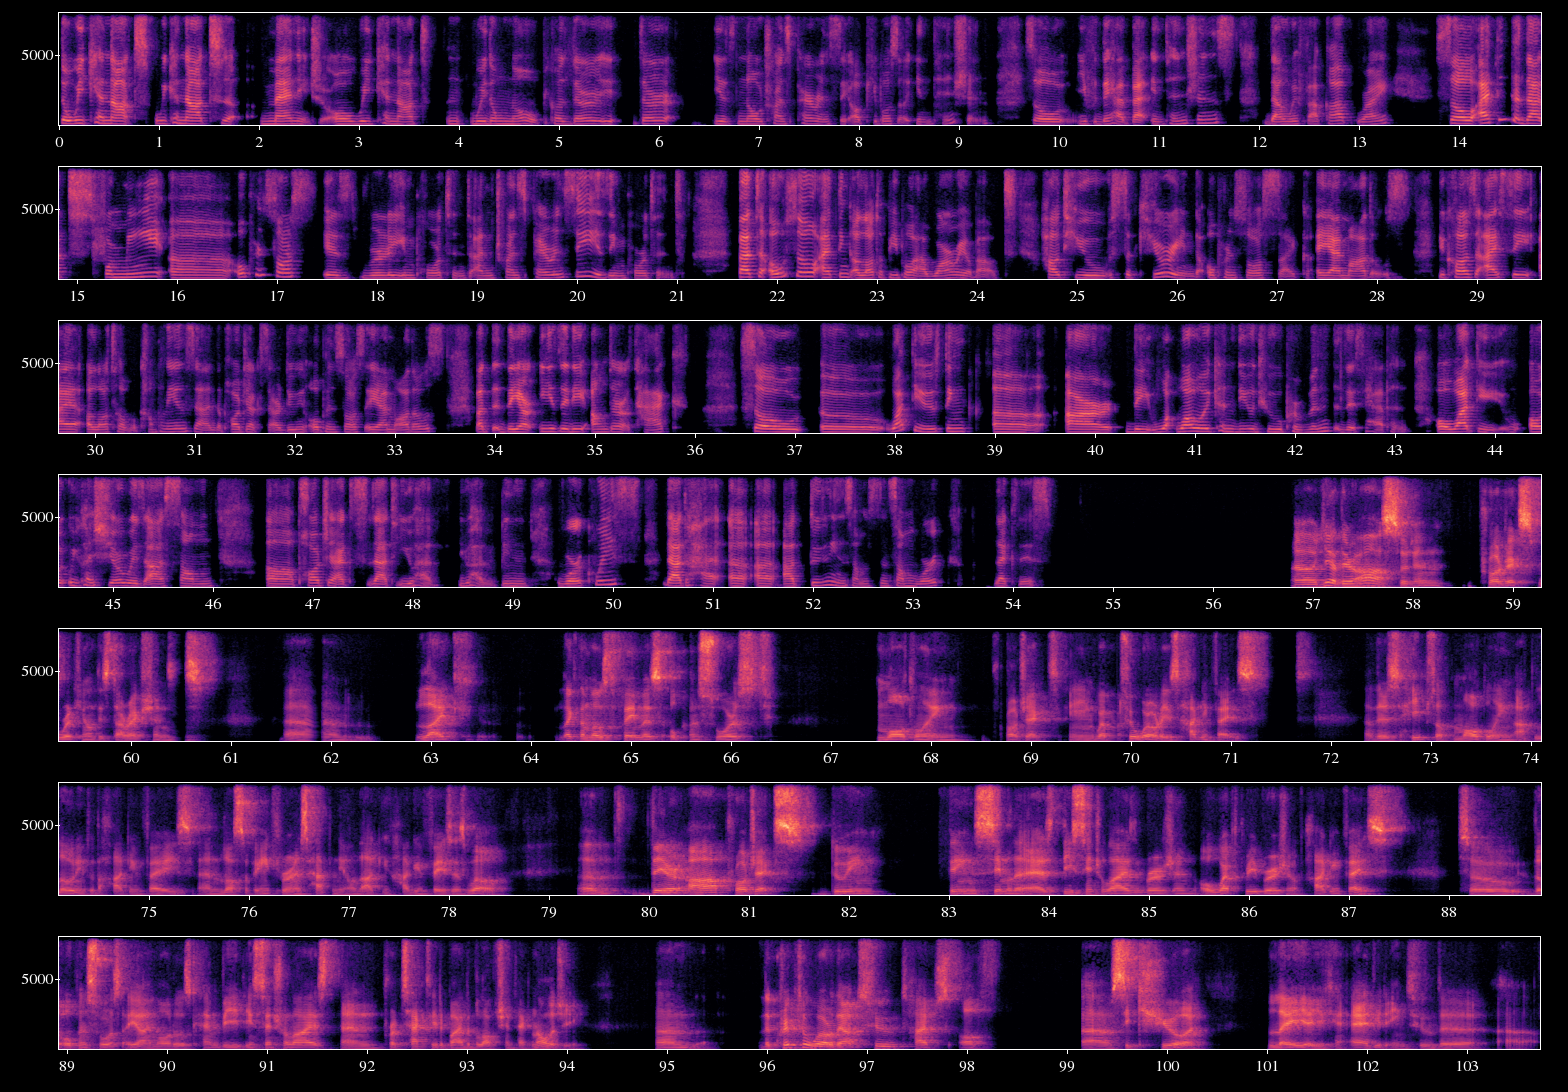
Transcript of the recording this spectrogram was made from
though we cannot we cannot manage or we cannot we don't know because there there is no transparency of people's intention so if they have bad intentions then we fuck up right so i think that for me uh, open source is really important and transparency is important. But also i think a lot of people are worried about how to securing the open source like ai models? Because i see I, a lot of companies and the projects are doing open source ai models but they are easily under attack. So uh, what do you think uh, are the what, what we can do to prevent this happen or what do you or you can share with us some uh, projects that you have you have been work with that ha, uh, uh, are doing some some work like this? Uh, yeah, there are certain projects working on these directions, um, like like the most famous open sourced modeling project in Web2 world is Hugging Face. Uh, there's heaps of modeling uploading to the Hugging Face and lots of inference happening on the Hugging Face as well. Um, there are projects doing things similar as decentralized version or Web3 version of Hugging Face. So the open source AI models can be decentralized and protected by the blockchain technology. Um, the crypto world, there are two types of uh, secure layer you can add it into the uh,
